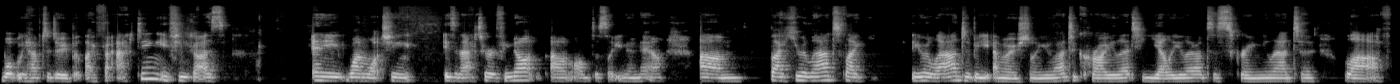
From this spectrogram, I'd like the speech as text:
what we have to do. But like for acting, if you guys, anyone watching is an actor, if you're not, um, I'll just let you know now. Um, like you're allowed to like you're allowed to be emotional. You're allowed to cry. You're allowed to yell. You're allowed to scream. You're allowed to laugh.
